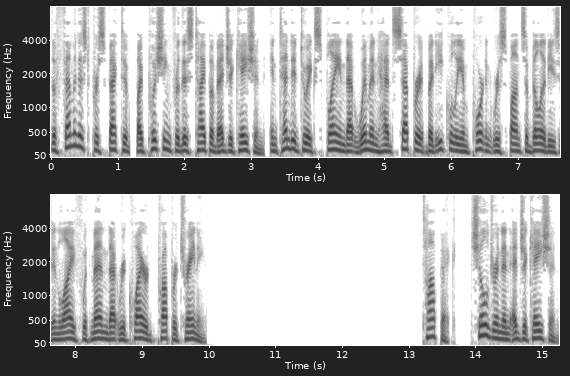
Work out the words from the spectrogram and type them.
The feminist perspective, by pushing for this type of education, intended to explain that women had separate but equally important responsibilities in life with men that required proper training. Children and education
